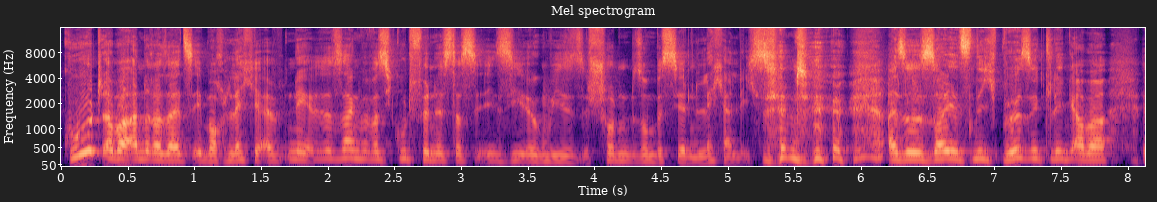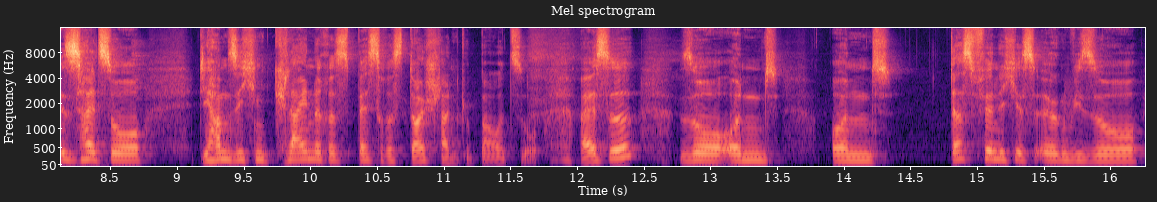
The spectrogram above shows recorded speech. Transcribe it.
gut, aber andererseits eben auch lächerlich. Nee, sagen wir, was ich gut finde, ist, dass sie irgendwie schon so ein bisschen lächerlich sind. also es soll jetzt nicht böse klingen, aber es ist halt so, die haben sich ein kleineres, besseres Deutschland gebaut, so. Weißt du? So und, und das finde ich ist irgendwie so,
